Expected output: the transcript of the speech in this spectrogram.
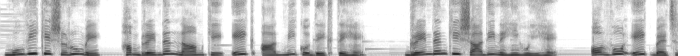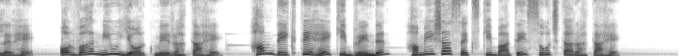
मूवी के शुरू में हम ब्रेंडन नाम के एक आदमी को देखते हैं। ब्रेंडन की शादी नहीं हुई है, और वो एक बैचलर है और वह न्यूयॉर्क में रहता है। हम देखते हैं कि ब्रेंडन हमेशा सेक्स की बातें सोचता रहता है।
